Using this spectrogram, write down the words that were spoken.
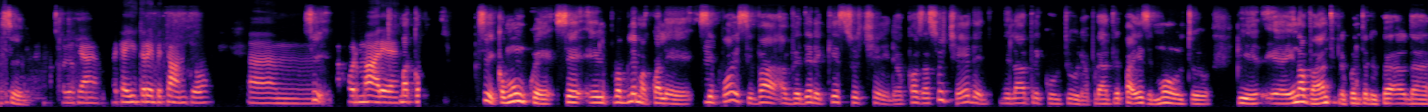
sì. quello che è, perché aiuterebbe tanto um, sì. a formare... Ma co- sì, comunque se il problema qual è? Se mm. poi si va a vedere che succede o cosa succede nelle altre culture, per altri paesi molto più eh, in avanti per quanto riguarda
